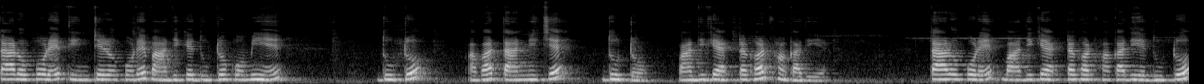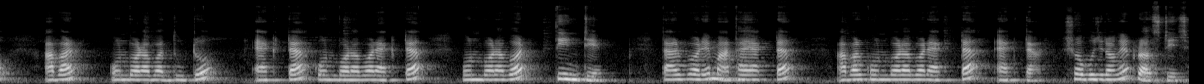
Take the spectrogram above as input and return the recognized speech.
তার ওপরে তিনটের ওপরে বাঁদিকে দুটো কমিয়ে দুটো, আবার তার নিচে দুটো বাঁদিকে একটা ঘর ফাঁকা দিয়ে। তার ওপরে বাঁদিকে একটা ঘর ফাঁকা দিয়ে দুটো আবার কোন বরাবর দুটো, একটা, কোন বরাবর একটা, কোন বরাবর তিনটে। তারপরে মাথায় একটা, আবার কোণ বরাবর একটা একটা। সবুজ রঙের ক্রস স্টিচ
